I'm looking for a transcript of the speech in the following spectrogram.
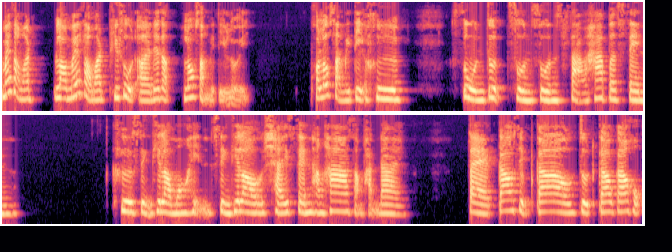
ไม่สามารถเราไม่สามารถพิสูจน์อะไรได้จากโลกสามมิติเลย เพราะโลกสามมิติคือศูนย์จุดศูนย์ศูนย์สามห้าเปอร์เซ็น คือสิ่งที่เรามองเห็น สิ่งที่เราใช้เซนทั้งห้าสัมผัสได้ แต่เก้าสิบเก้าจุดเก้าเก้าหก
